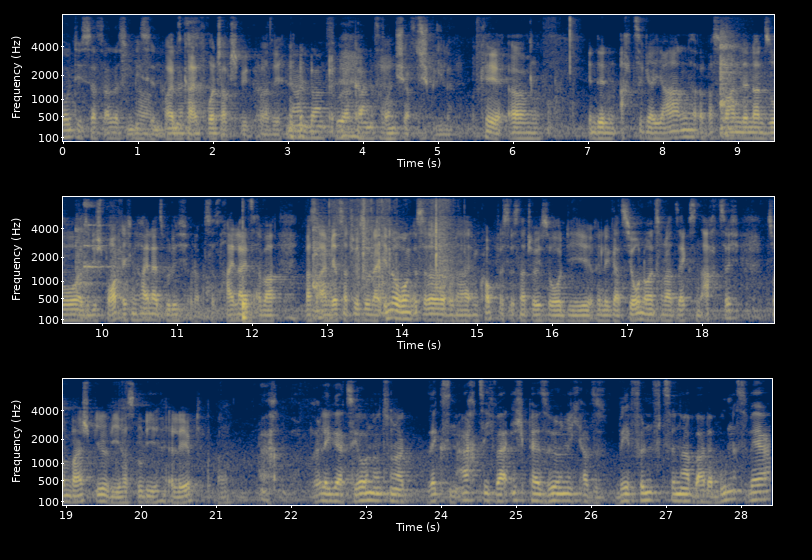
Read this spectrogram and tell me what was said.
Heute ist das alles ein bisschen ja, war jetzt kein Freundschaftsspiel quasi. Nein, waren früher keine Freundschaftsspiele. Okay, ähm, in den 80er Jahren, was waren denn dann so, also die sportlichen Highlights würde ich, oder was heißt Highlights, aber was einem jetzt natürlich so in Erinnerung ist äh, oder im Kopf ist, ist natürlich so die Relegation 1986 zum Beispiel. Wie hast du die erlebt? Ach, Relegation 1986 war ich persönlich als W15er bei der Bundeswehr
